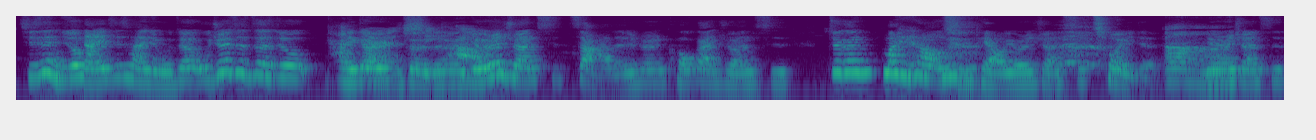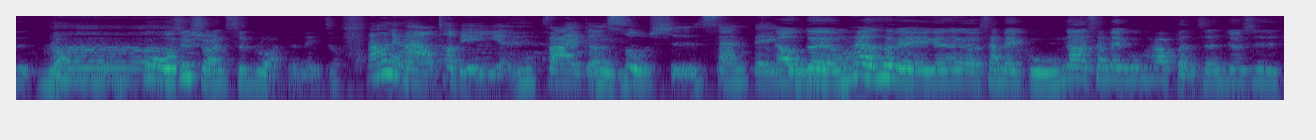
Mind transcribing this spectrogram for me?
其实你说哪一支产品，我觉得我觉得这这就看每个个人对对对，有人喜欢吃炸的，有人口感喜欢吃就跟麦当劳薯条，有人喜欢吃脆的，嗯有人喜欢吃软的，嗯不我就喜欢吃软的那种。然后你们还有特别研发一个素食三杯菇，哦，对，我们还有特别一个那个三杯菇，那三杯菇它本身就是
